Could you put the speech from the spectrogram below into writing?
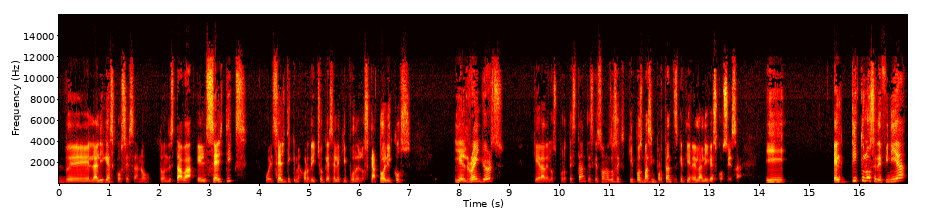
de la liga escocesa, ¿no? Donde estaba el Celtics, o el Celtic, mejor dicho, que es el equipo de los católicos, y el Rangers, que era de los protestantes, que son los dos equipos más importantes que tiene la liga escocesa. Y el título se definía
